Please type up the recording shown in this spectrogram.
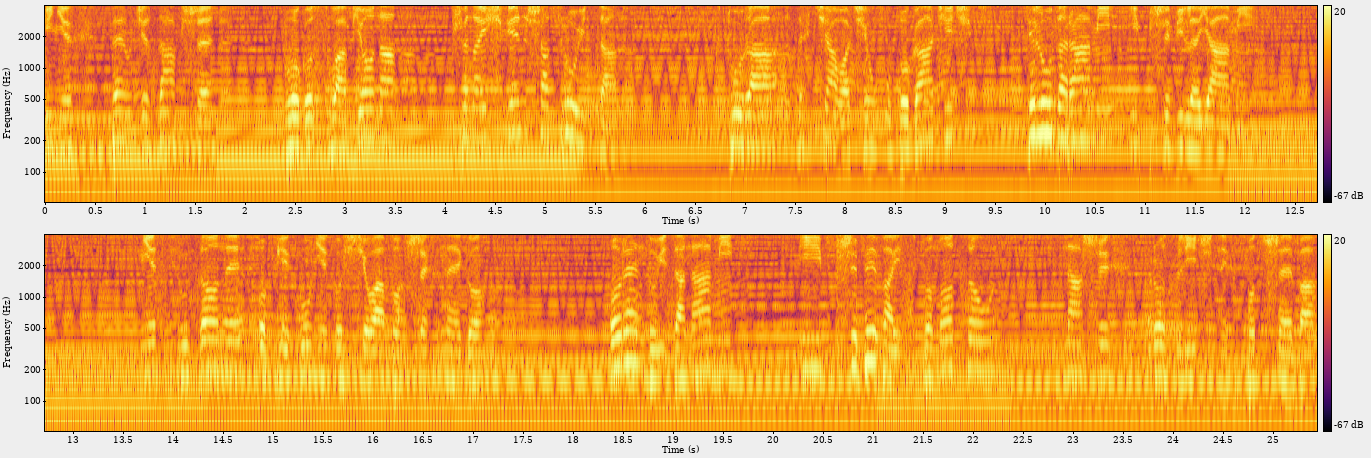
i niech będzie zawsze błogosławiona Przenajświętsza Trójca, która zechciała Cię ubogacić tylu darami i przywilejami. Niestrudzony opiekunie Kościoła Powszechnego, oręduj za nami i przybywaj z pomocą w naszych rozlicznych potrzebach.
